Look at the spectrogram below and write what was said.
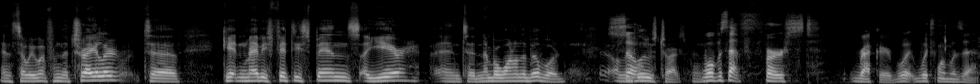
and so we went from the trailer to getting maybe 50 spins a year and to number one on the Billboard on the blues charts. Man. What was that first record? Wh- which one was that?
